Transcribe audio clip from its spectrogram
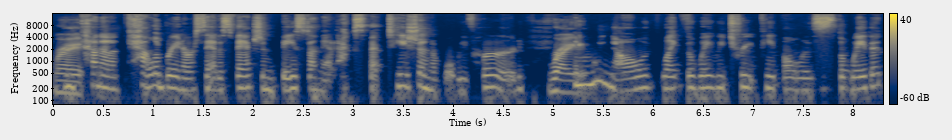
right. we kind of calibrate our satisfaction based on that expectation of what we've heard. Right. And we know like the way we treat people is the way that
